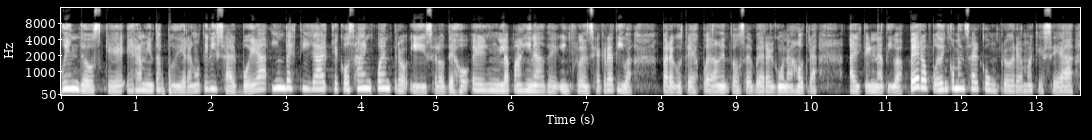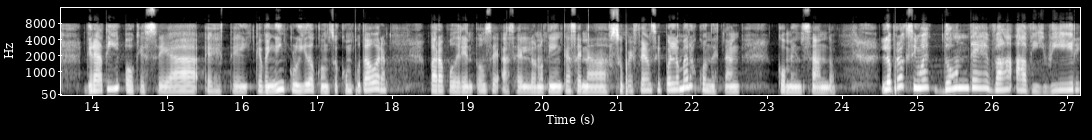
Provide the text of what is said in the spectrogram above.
Windows qué herramientas pudieran utilizar. Voy a investigar qué cosas encuentro y se los dejo en la página de Influencia Creativa para que ustedes puedan entonces ver algunas otras alternativas. Pero pueden comenzar con un programa que sea gratis o que sea este, que venga incluido con su computadora para poder entonces hacerlo. No tienen que hacer nada super fancy, por lo menos cuando están comenzando. Lo próximo es dónde va a vivir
